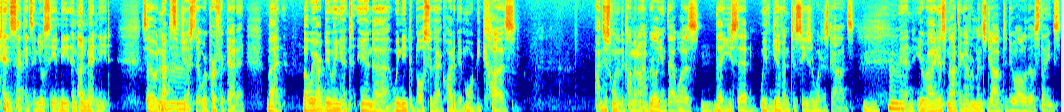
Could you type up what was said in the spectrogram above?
10 seconds and you'll see a need, an unmet need. So not to suggest that we're perfect at it, but but we are doing it, and uh, we need to bolster that quite a bit more because I just wanted to comment on how brilliant that was mm-hmm. that you said we've given to Caesar what is God's, mm-hmm. Mm-hmm. and you're right. It's not the government's job to do all of those things.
